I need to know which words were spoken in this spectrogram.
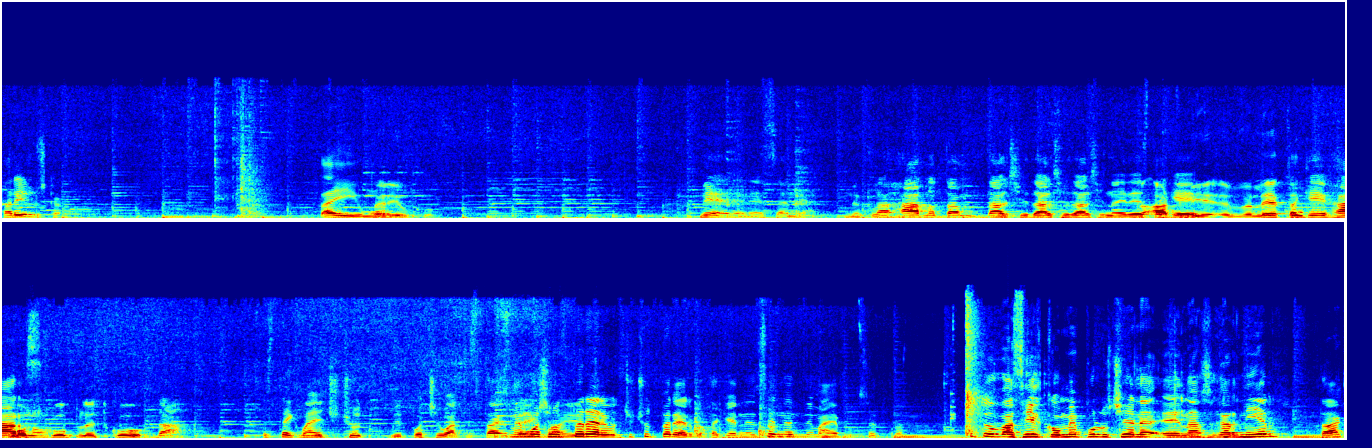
Тарілочка. Дай йому. Тарілку. Ні, ні, ні, це не. Та гарно там далі, далі, далі знайдеш А таке. тобі велику таке гарно. плоску плитку. Да. Стейк має чуть-чуть відпочивати. Так, ми Стейк можемо має- перерву, чуть-чуть перерву. Таке не, це не, немає. Це просто. Тут, Василько, ми отримали е, наш гарнір, так,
